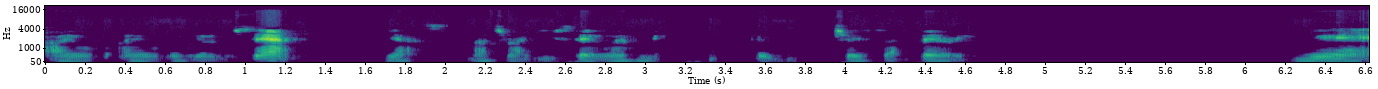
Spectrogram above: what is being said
I don't, I don't think you understand. Yes, that's right, you stay away from me. Go chase that fairy. Yeah.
